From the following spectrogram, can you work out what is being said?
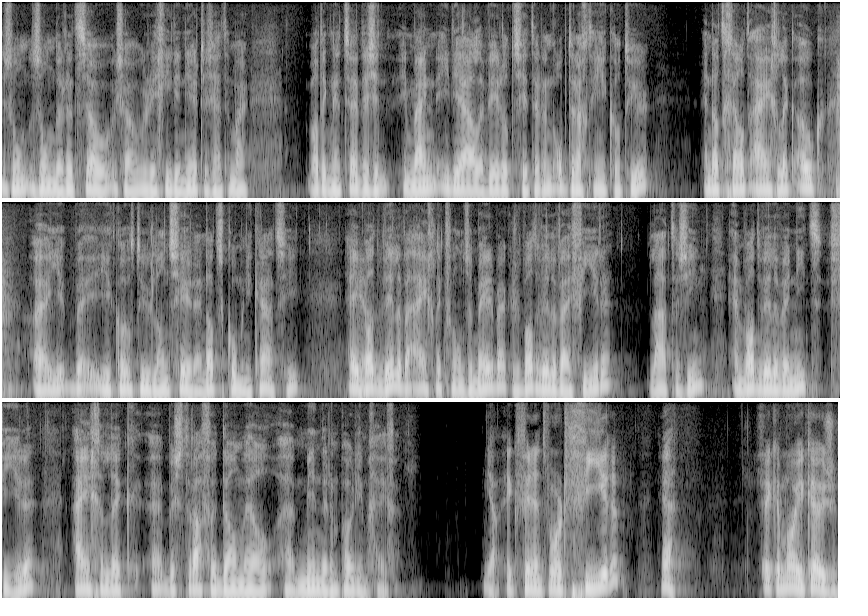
zon, zonder het zo, zo rigide neer te zetten. Maar wat ik net zei, zit, in mijn ideale wereld zit er een opdracht in je cultuur. En dat geldt eigenlijk ook je, je cultuur lanceren. En dat is communicatie. Hey, ja. Wat willen we eigenlijk van onze medewerkers? Wat willen wij vieren? Laten zien. En wat willen we niet vieren? Eigenlijk uh, bestraffen dan wel uh, minder een podium geven. Ja, ik vind het woord vieren. Ja. Vind ik een mooie keuze.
